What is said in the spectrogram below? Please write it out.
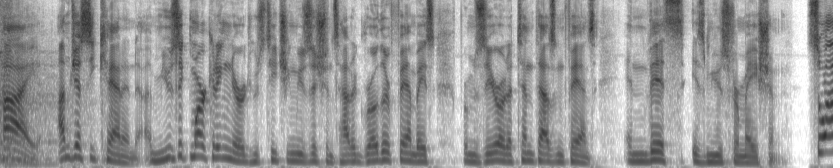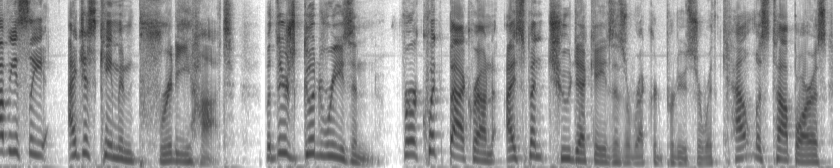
Hi, I'm Jesse Cannon, a music marketing nerd who's teaching musicians how to grow their fan base from 0 to 10,000 fans, and this is Musformation. So obviously, I just came in pretty hot, but there's good reason for a quick background, I spent two decades as a record producer with countless top artists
